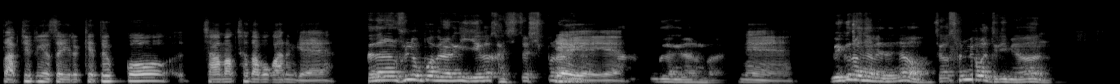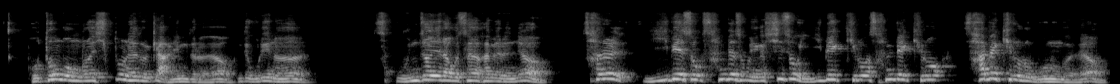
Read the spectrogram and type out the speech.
딱 집중해서 이렇게 듣고 자막 쳐다보고 하는 게 대단한 훈련법이라는 게 이해가 가시죠? 10분 예, 안에 예, 예. 모양이라는 걸. 네. 왜 그러냐면은요. 제가 설명을 드리면 보통 공부는 10분 해도 그렇게 안 힘들어요. 근데 우리는 차- 운전이라고 생각하면은요. 차를 2배속, 3배속 보니까 시속 200km, 300km, 400km로 모는 거예요.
